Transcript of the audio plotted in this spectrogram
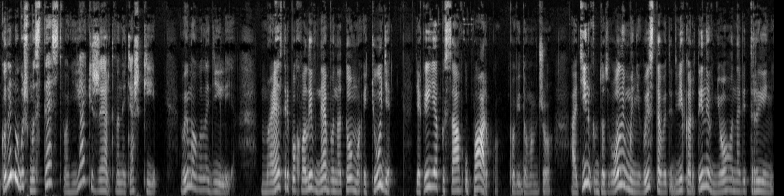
Коли любиш мистецтво, ніякі жертви не тяжкі вимовила Ділія. Майстрі похвалив небо на тому етюді, який я писав у парку, повідомив Джо, а Тінк дозволив мені виставити дві картини в нього на вітрині.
